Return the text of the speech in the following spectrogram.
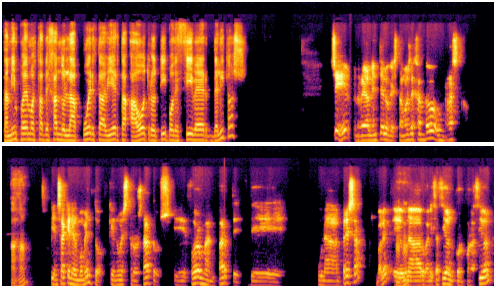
también podemos estar dejando la puerta abierta a otro tipo de ciberdelitos. Sí, realmente lo que estamos dejando un rastro. Ajá. Piensa que en el momento que nuestros datos eh, forman parte de una empresa, ¿vale? Eh, una organización, corporación,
